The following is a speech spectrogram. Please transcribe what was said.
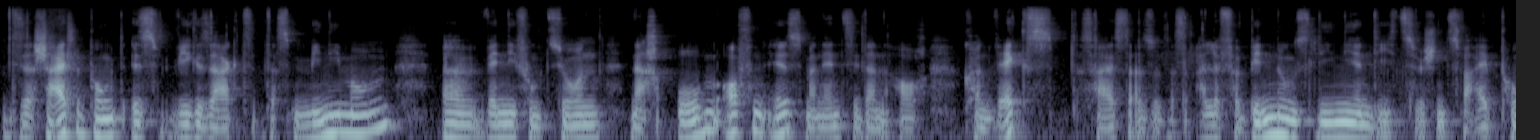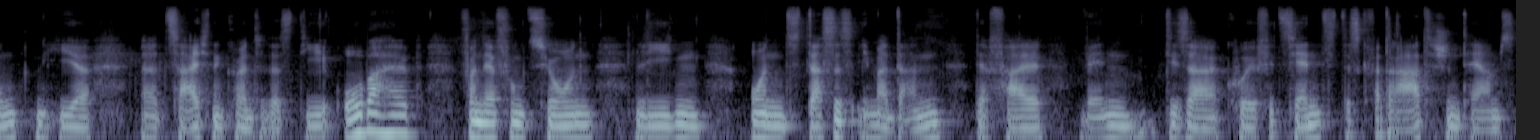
dieser Scheitelpunkt ist, wie gesagt, das Minimum, wenn die Funktion nach oben offen ist. Man nennt sie dann auch konvex. Das heißt also, dass alle Verbindungslinien, die ich zwischen zwei Punkten hier äh, zeichnen könnte, dass die oberhalb von der Funktion liegen. Und das ist immer dann der Fall, wenn dieser Koeffizient des quadratischen Terms,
